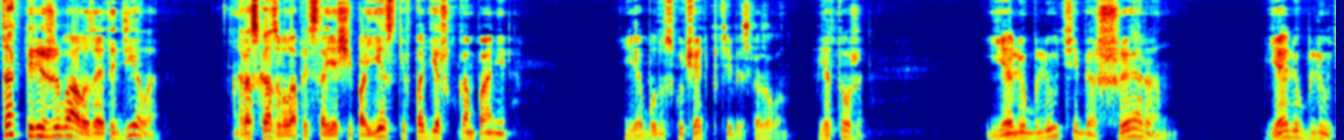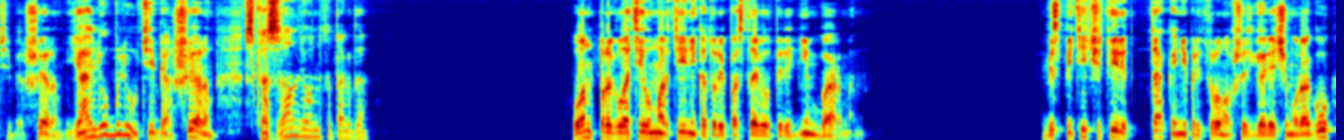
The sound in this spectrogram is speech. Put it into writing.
так переживала за это дело, рассказывала о предстоящей поездке в поддержку компании. «Я буду скучать по тебе», — сказал он. «Я тоже». «Я люблю тебя, Шерон». «Я люблю тебя, Шерон. Я люблю тебя, Шерон». Сказал ли он это тогда? Он проглотил мартини, который поставил перед ним бармен. Без пяти четыре, так и не притронувшись к горячему рагу,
